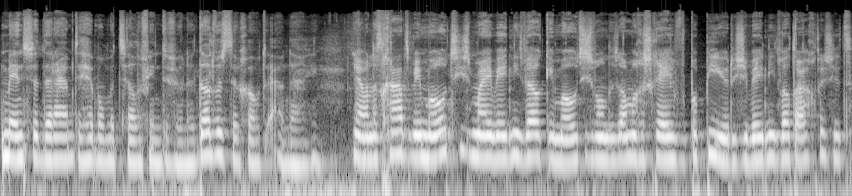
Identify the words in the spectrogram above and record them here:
mensen de ruimte hebben om het zelf in te vullen. Dat was de grote uitdaging. Ja, want het gaat om emoties, maar je weet niet welke emoties, want het is allemaal geschreven op papier. Dus je weet niet wat erachter zit.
